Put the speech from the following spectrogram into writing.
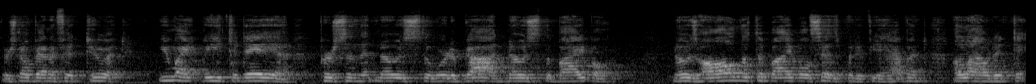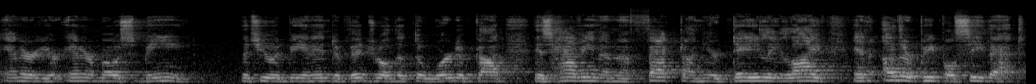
there's no benefit to it. You might be today a person that knows the Word of God, knows the Bible, knows all that the Bible says, but if you haven't allowed it to enter your innermost being, that you would be an individual, that the Word of God is having an effect on your daily life, and other people see that.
